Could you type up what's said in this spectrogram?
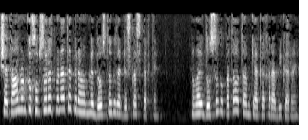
شیطان ان کو خوبصورت بناتا ہے، پھر ہم اپنے دوستوں کے ساتھ ڈسکس کرتے ہیں۔ ہمارے دوستوں کو پتا ہوتا ہے ہم کیا کیا خرابی کر رہے ہیں۔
